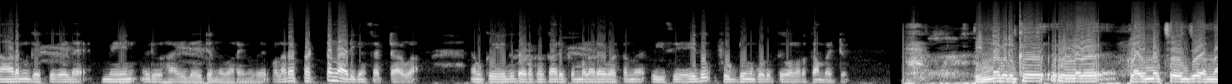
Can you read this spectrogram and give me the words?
നാടൻ ഗപ്പികളുടെ മെയിൻ ഒരു ഹൈലൈറ്റ് എന്ന് പറയുന്നത്. വളരെ പെട്ടെന്നായിരിക്കും സെറ്റ് ആവുക. നമുക്ക് ഏത് തുടക്കക്കാർക്കും വളരെ പെട്ടെന്ന് ഈസി ഏത് ഫുഡും കൊടുത്ത് വളർത്താൻ പറ്റും. പിന്നെ ഇവർക്ക് ഉള്ളത് ക്ലൈമറ്റ് ചേഞ്ച് എന്ന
